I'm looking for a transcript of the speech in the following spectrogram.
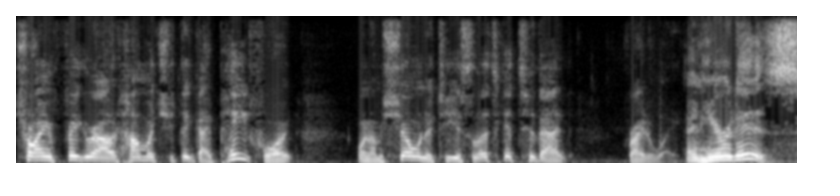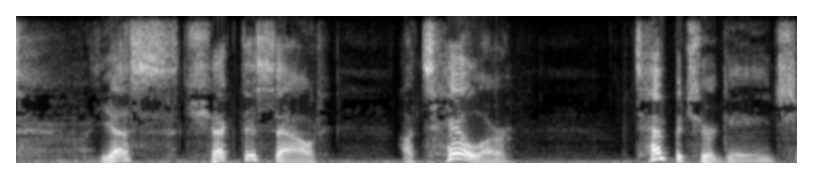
try and figure out how much you think I paid for it when I'm showing it to you. So let's get to that right away. And here it is. Yes, check this out. A Taylor temperature gauge,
